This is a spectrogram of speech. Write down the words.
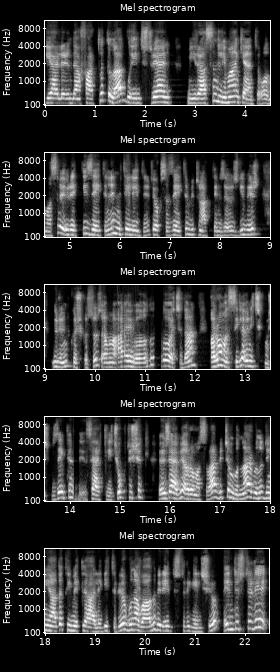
diğerlerinden farklı kılan bu endüstriyel mirasın liman kenti olması ve ürettiği zeytinin niteliğidir. Yoksa zeytin bütün Akdeniz'e özgü bir ürün kuşkusuz ama Ayvalık bu açıdan aromasıyla öne çıkmış zeytin. Sertliği çok düşük ve özel bir aroması var. Bütün bunlar bunu dünyada kıymetli hale getiriyor. Buna bağlı bir endüstri gelişiyor. Endüstri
